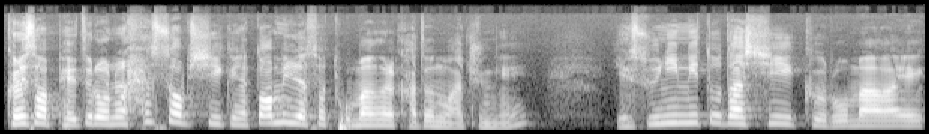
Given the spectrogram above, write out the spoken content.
그래서 베드로는 할 수 없이 그냥 떠밀려서 도망을 가던 와중에 예수님이 또다시 그 로마의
